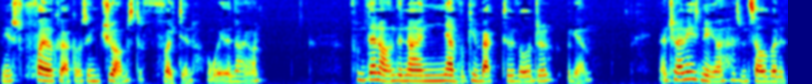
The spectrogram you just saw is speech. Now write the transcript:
and used firecrackers and drums to frighten away the Nian. From then on, the Nian never came back to the villager again, and Chinese New Year has been celebrated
